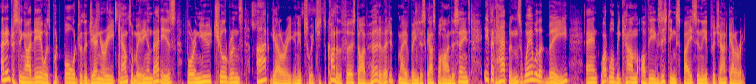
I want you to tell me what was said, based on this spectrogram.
An interesting idea was put forward to the January council meeting, and that is for a new children's art gallery in Ipswich. It's kind of the first I've heard of it. It may have been discussed behind the scenes. If it happens, where will it be, and what will become of the existing space in the Ipswich Art Gallery?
